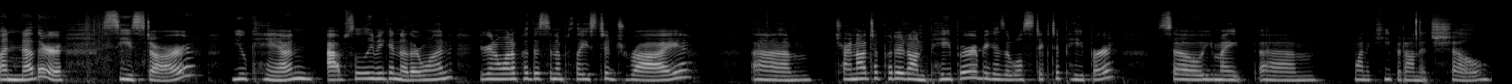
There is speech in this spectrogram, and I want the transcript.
another sea star, you can absolutely make another one. You're going to want to put this in a place to dry. Um, try not to put it on paper because it will stick to paper. So you might um, want to keep it on its shell,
